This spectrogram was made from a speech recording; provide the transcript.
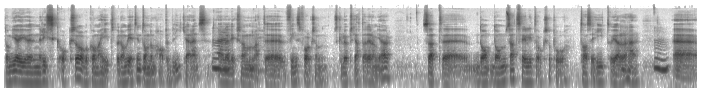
de gör ju en risk också av att komma hit, för de vet ju inte om de har publik här ens. Nej. Eller liksom att det finns folk som skulle uppskatta det de gör. Så att eh, de, de satsar ju lite också på att ta sig hit och göra det här. Mm. Eh,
